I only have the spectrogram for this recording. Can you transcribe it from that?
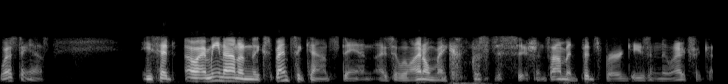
Westinghouse. He said, "Oh, I mean on an expense account, Stan." I said, "Well, I don't make those decisions. I'm in Pittsburgh. He's in New Mexico."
